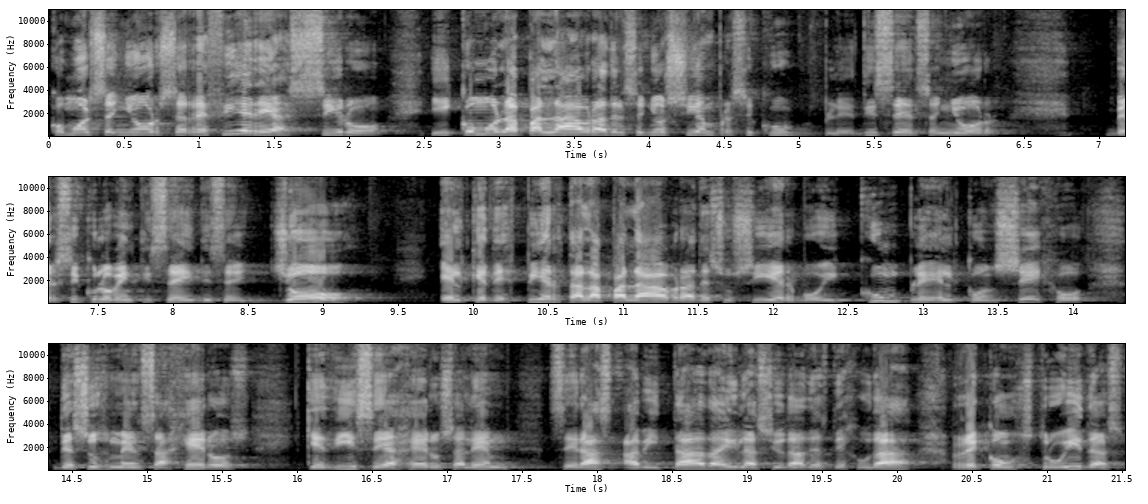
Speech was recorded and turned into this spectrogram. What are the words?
cómo el Señor se refiere a Ciro y cómo la palabra del Señor siempre se cumple. Dice el Señor, versículo 26, dice, yo, el que despierta la palabra de su siervo y cumple el consejo de sus mensajeros, que dice a Jerusalén, serás habitada y las ciudades de Judá reconstruidas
